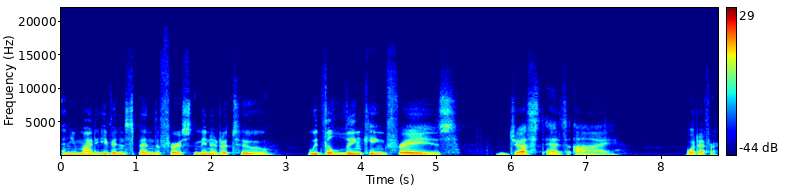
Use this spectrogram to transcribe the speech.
And you might even spend the first minute or two with the linking phrase, just as I, whatever,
